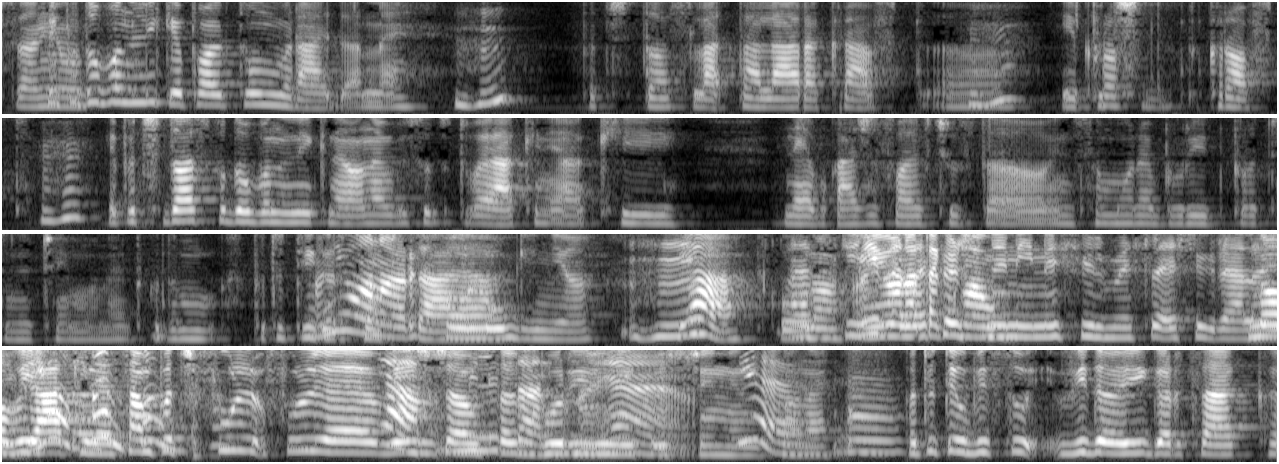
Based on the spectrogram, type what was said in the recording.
za Se podoben lik je pa Tomb Raider, ne? Mhm. -huh. Pač ta, ta Lara Croft uh, uh -huh. je pač Croft. Uh -huh. Je pač dosti podoben lik, ne? Ona je v bistvu tudi vojakinja, ki ne pokaže svojih čustev in se mora boriti proti nečemu, ne? Tako da mu- pa tudi Pa ni igrca ona obstaja. arheologinja. Ja, tako, A no. Ona tako kakšne malo- njene filme, slash igrala. No, Ja, vojakinja, sem- sam pač ful, ful je vešča vseh borilnih ja. veščin in Je, tako ne. Pa tudi v bistvu video igrca, ki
